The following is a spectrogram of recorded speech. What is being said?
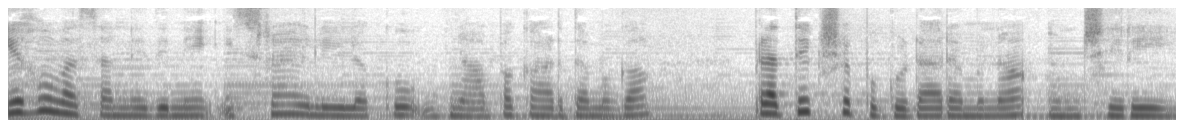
యెహోవా సన్నిధిని ఇస్రాయేలీలకు జ్ఞాపకార్థముగా ప్రత్యక్షపు గుడారమున ఉంచిరి.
